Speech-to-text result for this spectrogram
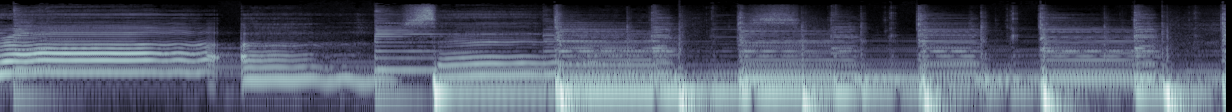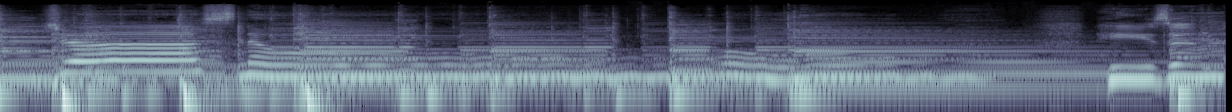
process. Just know he's in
